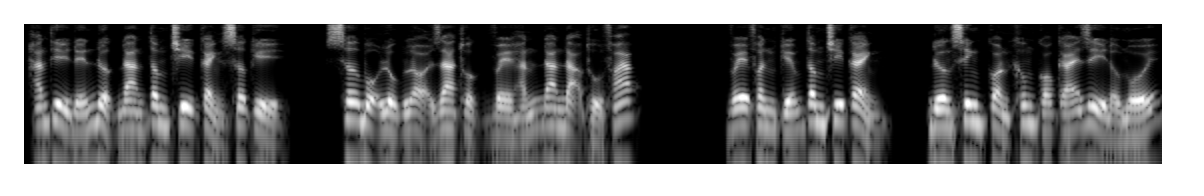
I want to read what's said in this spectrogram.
hắn thì đến được đan tâm chi cảnh sơ kỳ, sơ bộ lục lọi ra thuộc về hắn đan đạo thủ pháp. Về phần kiếm tâm chi cảnh, đường sinh còn không có cái gì đầu mối.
